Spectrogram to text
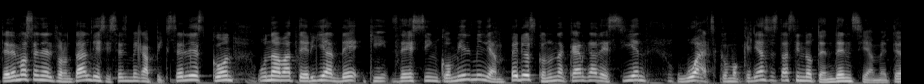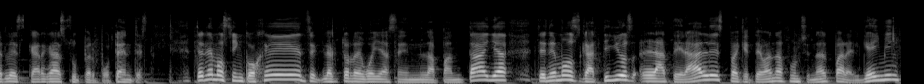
Tenemos en el frontal 16 megapíxeles con una batería de, de 5000 miliamperios con una carga de 100 watts. Como que ya se está haciendo tendencia a meterles cargas súper potentes. Tenemos 5G, lector de huellas en la pantalla. Tenemos gatillos laterales para que te van a funcionar para el gaming.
